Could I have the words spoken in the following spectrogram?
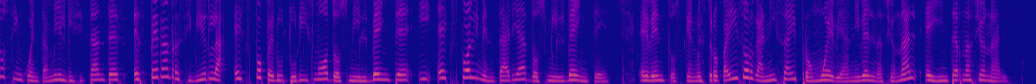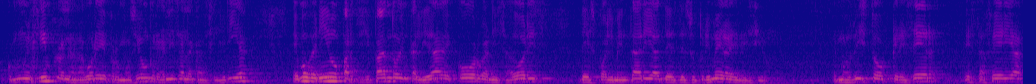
unos 50.000 visitantes esperan recibir la Expo Perú Turismo 2020 y Expo Alimentaria 2020, eventos que nuestro país organiza y promueve a nivel nacional e internacional. Como un ejemplo de las labores de promoción que realiza la Cancillería, hemos venido participando en calidad de coorganizadores de Expo Alimentaria desde su primera edición. Hemos visto crecer esta feria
